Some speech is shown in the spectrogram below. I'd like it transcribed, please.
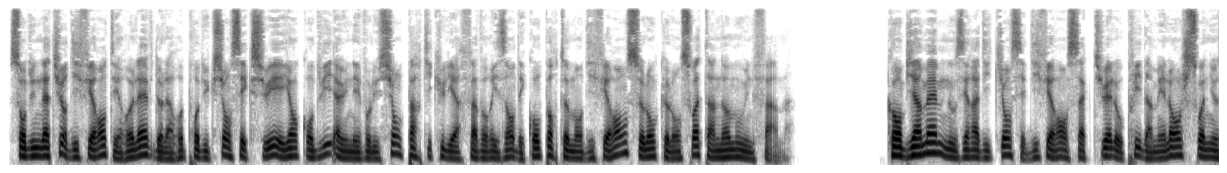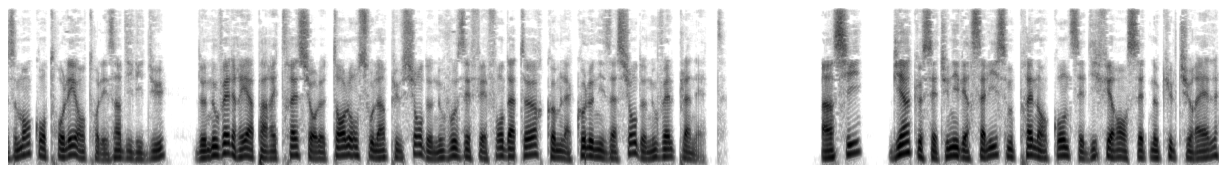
sont d'une nature différente et relèvent de la reproduction sexuée ayant conduit à une évolution particulière favorisant des comportements différents selon que l'on soit un homme ou une femme. Quand bien même nous éradiquions ces différences actuelles au prix d'un mélange soigneusement contrôlé entre les individus, de nouvelles réapparaîtraient sur le temps long sous l'impulsion de nouveaux effets fondateurs comme la colonisation de nouvelles planètes. Ainsi, bien que cet universalisme prenne en compte ces différences ethnoculturelles,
